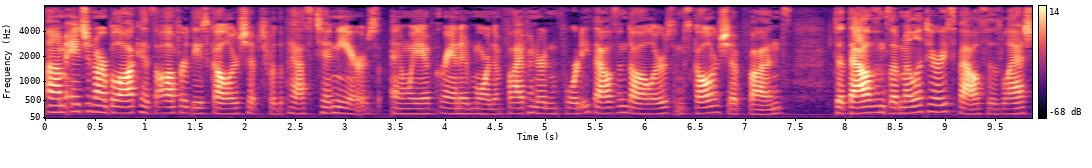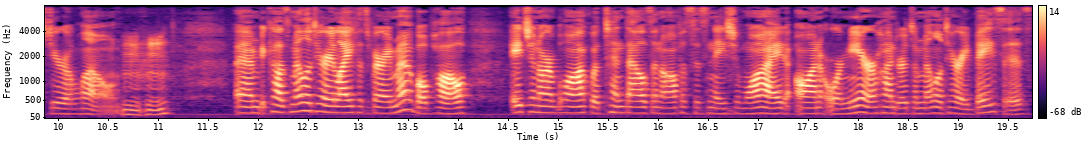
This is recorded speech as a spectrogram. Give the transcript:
Um, H&R Block has offered these scholarships for the past 10 years, and we have granted more than $540,000 in scholarship funds to thousands of military spouses last year alone. Mm-hmm. And because military life is very mobile, Paul, H&R Block with 10,000 offices nationwide on or near hundreds of military bases,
